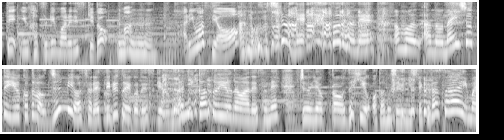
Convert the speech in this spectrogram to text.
っていう発言もあれですけど、まあうんうんうん。ありますよ。あもちろんね。そうだよねあもうあの内緒っていう言葉を準備はされてるということですけど何かというのはですね14日をぜひお楽しみにしてください。ま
